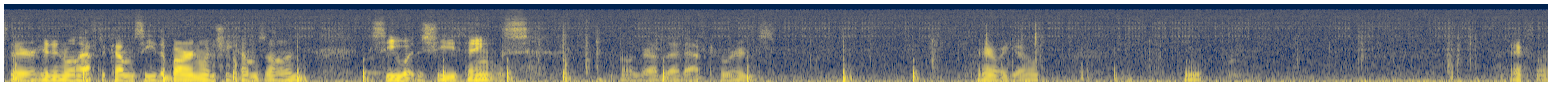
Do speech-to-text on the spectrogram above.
Almost there. Hidden will have to come see the barn when she comes on. See what she thinks. I'll grab that afterwards. There we go. Oh. Excellent.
